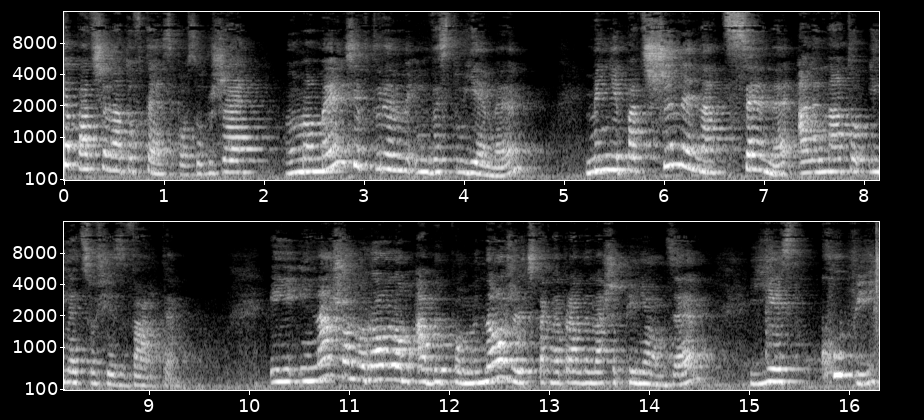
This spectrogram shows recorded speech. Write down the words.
ja patrzę na to w ten sposób, że w momencie, w którym my inwestujemy, my nie patrzymy na cenę, ale na to, ile coś jest warte. I, I naszą rolą, aby pomnożyć tak naprawdę nasze pieniądze, jest kupić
